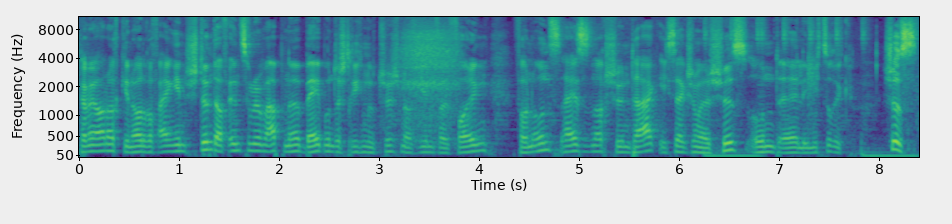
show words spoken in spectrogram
Können wir auch noch genau darauf eingehen. Stimmt auf Instagram ab, ne? Babe-Nutrition auf jeden Fall folgen. Von uns heißt es noch schönen Tag. Ich sage schon mal Tschüss und äh, lehne mich zurück. Tschüss.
